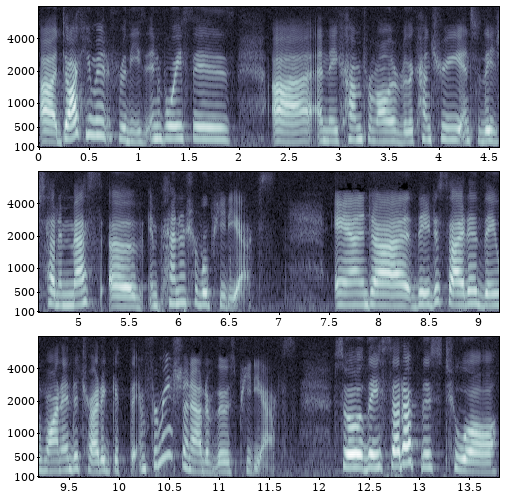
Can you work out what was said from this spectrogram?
uh, document for these invoices uh, and they come from all over the country, and so they just had a mess of impenetrable PDFs. And uh, they decided they wanted to try to get the information out of those PDFs. So they set up this tool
